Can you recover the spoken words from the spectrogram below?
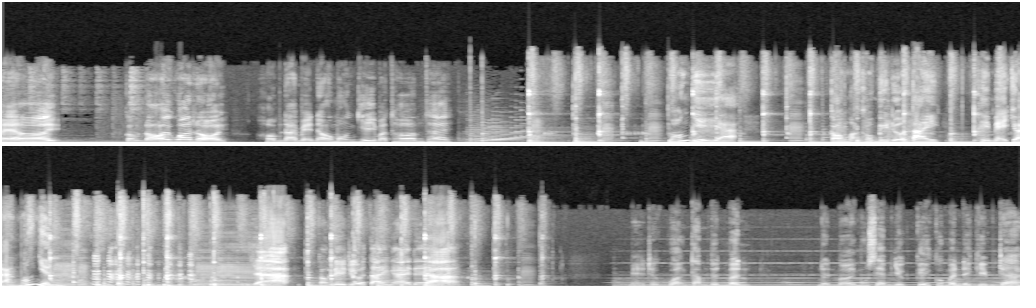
Mẹ ơi Con đói quá rồi. Hôm nay mẹ nấu món gì mà thơm thế? Món gì à? Con mà không đi rửa tay Thì mẹ cho ăn món nhịn. Dạ Con đi rửa tay ngay đây ạ. À. Mẹ rất quan tâm đến mình Nên mới muốn xem nhật ký của mình để kiểm tra.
